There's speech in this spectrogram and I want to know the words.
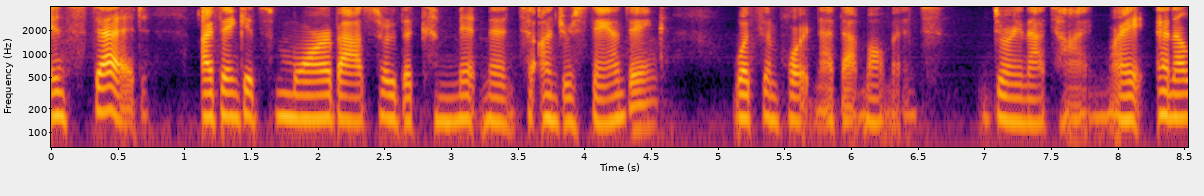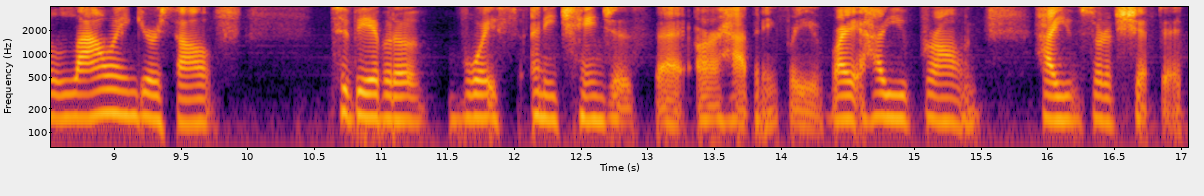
Instead, I think it's more about sort of the commitment to understanding what's important at that moment during that time, right? And allowing yourself to be able to voice any changes that are happening for you, right? How you've grown, how you've sort of shifted.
